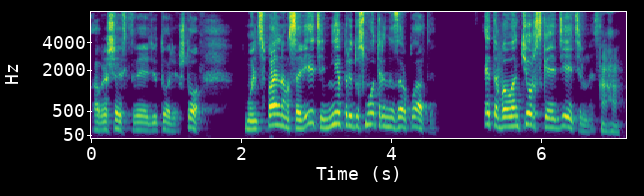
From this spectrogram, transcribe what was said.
обращаюсь к твоей аудитории, что в муниципальном совете не предусмотрены зарплаты. Это волонтерская деятельность. Ага.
